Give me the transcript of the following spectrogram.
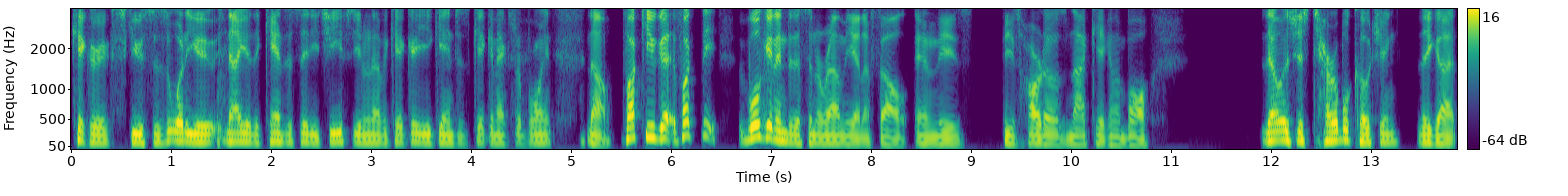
kicker excuses. What are you now? You're the Kansas City Chiefs. You don't have a kicker. You can't just kick an extra point. No, fuck you guys. Fuck the. We'll get into this in around the NFL and these these hardos not kicking the ball. That was just terrible coaching. They got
